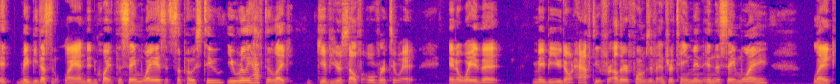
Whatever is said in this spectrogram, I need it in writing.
it maybe doesn't land in quite the same way as it's supposed to. You really have to like give yourself over to it in a way that maybe you don't have to for other forms of entertainment in the same way. Like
